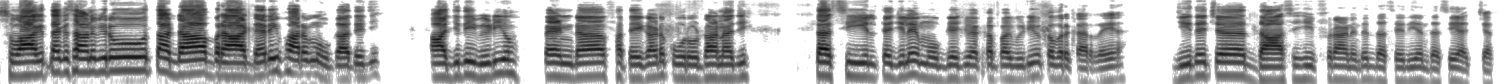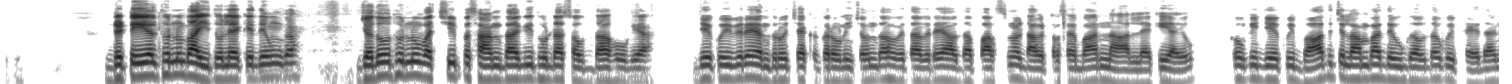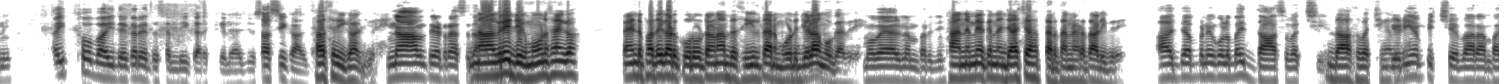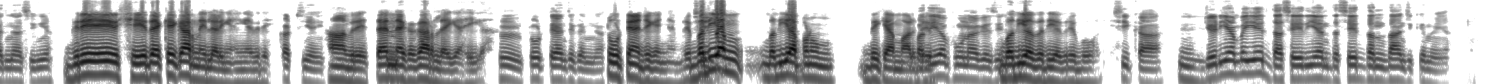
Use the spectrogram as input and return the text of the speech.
ਸਵਾਗਤ ਹੈ ਕਿਸਾਨ ਵੀਰੋ, ਤੁਹਾਡਾ ਬਰਾਡ ਡੈਰੀ ਫਾਰਮ ਮੋਗਾ ਤੇ ਜੀ। ਅੱਜ ਦੀ ਵੀਡੀਓ ਪਿੰਡ ਫਤਿਹਗੜ੍ਹ ਕੋਰੋਡਾਨਾ ਜੀ। ਤਹਿਸੀਲ ਤੇ ਜ਼ਿਲ੍ਹੇ ਮੋਗੇ ਚੋਂ ਇੱਕ ਆਪਾਂ ਵੀਡੀਓ ਕਵਰ ਕਰ ਰਹੇ ਆ ਜਿਹਦੇ ਚ 10 ਹੀ ਫਰਾਣੇ ਤੇ ਦਸੇ ਦੀਆਂ ਦਸੇ ਐਚਐਫ ਡਿਟੇਲ ਤੁਹਾਨੂੰ ਭਾਈ ਤੋਂ ਲੈ ਕੇ ਦੇਵਾਂਗਾ ਜਦੋਂ ਤੁਹਾਨੂੰ ਵੱਛੀ ਪਸੰਦ ਆ ਗਈ, ਤੁਹਾਡਾ ਸੌਦਾ ਹੋ ਗਿਆ। ਜੇ ਕੋਈ ਵੀਰੇ ਅੰਦਰੋਂ ਚੈੱਕ ਕਰਾਉਣੀ ਚਾਹੁੰਦਾ ਹੋਵੇ ਤਾਂ ਵੀਰੇ ਆਪਦਾ ਪਰਸਨਲ ਡਾਕਟਰ ਸਾਹਿਬਾਨ ਨਾਲ ਲੈ ਕੇ ਆਇਓ। ਕਿਉਂਕਿ ਜੇ ਕੋਈ ਬਾਅਦ ਚ ਲਾਂਬਾ ਦੇਊਗਾ ਉਹਦਾ ਕੋਈ ਫਾਇਦਾ ਨਹੀਂ। ਇੱਥੋਂ ਬਾਈ ਦੇ ਘਰੇ ਤਸੱਲੀ ਕਰਕੇ ਲੈ ਜਾਓ ਸਤਿ ਸ਼੍ਰੀ ਅਕਾਲ ਜੀ। ਸਤਿ ਸ੍ਰੀ ਅਕਾਲ ਜੀ ਵੀਰੇ। ਨਾਮ ਤੇ ਐਡਰੈਸ ਦਾ ਨਾਮ ਵੀਰੇ ਜਗਮੋਹਨ ਸਿੰਘ ਪਿੰਡ ਫਤਿਹਗੜ੍ਹ ਕੋਰੋਟਾਣਾ ਤਹਿਸੀਲ ਧਰਮਕੋਟ ਜ਼ਿਲ੍ਹਾ ਮੋਗਾ ਵੀਰੇ। ਮੋਬਾਈਲ ਨੰਬਰ ਜੀ। 9851747348 ਵੀਰੇ। ਅੱਜ ਆਪਣੇ ਕੋਲ ਬਾਈ 10 ਵੱਛੀ 10 ਬੱਚੀਆਂ ਵੀਰੇ। ਜਿਹੜੀਆਂ ਪਿੱਛੇ 12 ਪਾਈਆਂ ਸੀਗੀਆਂ। ਵੀਰੇ 6 ਤਾਂ ਇੱਕ ਘਰ ਨਹੀਂ ਲੜੀਆਂ ਸੀਗੀਆਂ ਵੀਰੇ। ਇਕੱਠੀਆਂ ਹੀ। ਹਾਂ ਵੀਰੇ ਤਿੰਨ ਇੱਕ ਘਰ ਲੈ ਗਿਆ ਸੀਗਾ। ਹੂੰ ਟੋਟਿਆਂ ਚ ਗਈਆਂ। ਟੋਟਿਆਂ ਚ ਗਈਆਂ ਵੀਰੇ। ਵਧੀਆ ਵਧੀਆ ਆਪਾਂ ਨੂੰ ਵਿਕਿਆ ਮਾਲ ਵੀਰੇ ਵਧੀਆ ਫੋਨ ਆ ਗਏ ਸੀ। ਵਧੀਆ ਵਧੀਆ ਵੀਰੇ ਬਹੁਤ ਠੀਕ ਆ। ਹੂੰ। ਜਿਹੜੀਆਂ ਬਈ ਇਹ ਦਸੇ ਦੀਆਂ ਦਸੇ ਦੰਦਾਂ ਚ ਕਿਵੇਂ ਆ?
